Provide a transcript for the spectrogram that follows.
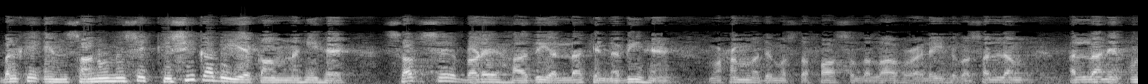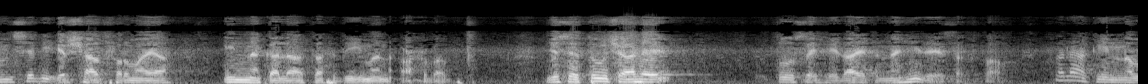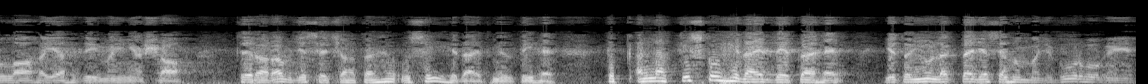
بلکہ انسانوں میں سے کسی کا بھی یہ کام نہیں ہے۔ سب سے بڑے ہادی اللہ کے نبی ہیں محمد مصطفیٰ صلی اللہ علیہ وسلم۔ اللہ نے ان سے بھی ارشاد فرمایا ان کلا تحدی من احبب۔ جسے تو چاہے، تو اسے ہدایت نہیں دے سکتا۔ لیکن اللہ یہدی من یشاء۔ تیرا رب جسے چاہتا ہے، اسے ہی ہدایت ملتی ہے۔ تو اللہ کس کو ہدایت دیتا ہے؟ یہ تو یوں لگتا ہے جیسے ہم مجبور ہو گئے ہیں۔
